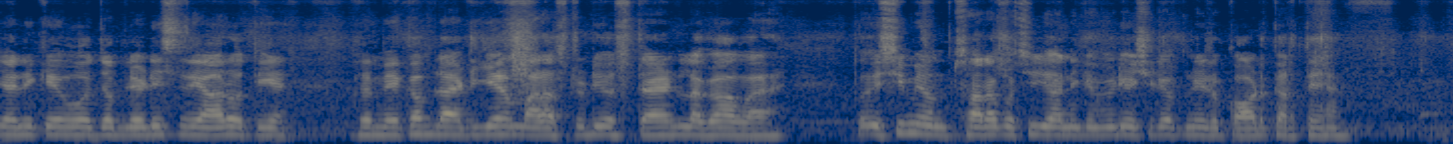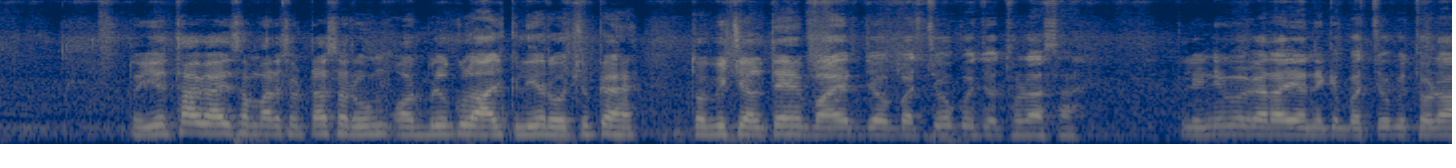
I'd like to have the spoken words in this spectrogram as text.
यानी कि वो जब लेडीज़ तैयार होती हैं, फिर मेकअप लाइट ये हमारा स्टूडियो स्टैंड लगा हुआ है। तो इसी में हम सारा कुछ यानी कि वीडियो शीडियो अपनी रिकॉर्ड करते हैं। तो ये था गाइस हमारा छोटा सा रूम और बिल्कुल आज क्लियर हो चुका है। तो अभी चलते हैं बाहर जो बच्चों को जो थोड़ा सा क्लिनिंग वगैरह यानी कि बच्चों को थोड़ा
